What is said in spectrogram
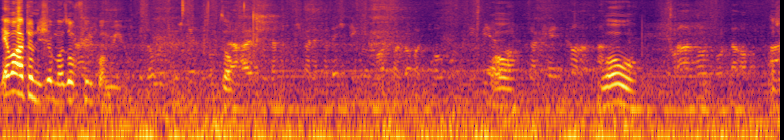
Erwarte nicht immer so viel von mir. So. Wow. Wow. Also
